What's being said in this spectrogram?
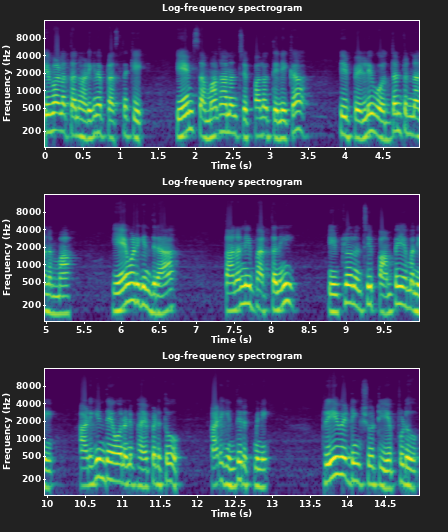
ఇవాళ తను అడిగిన ప్రశ్నకి ఏం సమాధానం చెప్పాలో తెలియక ఈ పెళ్ళి వద్దంటున్నానమ్మా. ఏమడిగిందిరా? తనని భర్తని ఇంట్లో నుంచి పంపేయమని అడిగిందేమోనని భయపెడుతూ అడిగింది రుక్మిణి. ప్రీ వెడ్డింగ్ షూట్ ఎప్పుడు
